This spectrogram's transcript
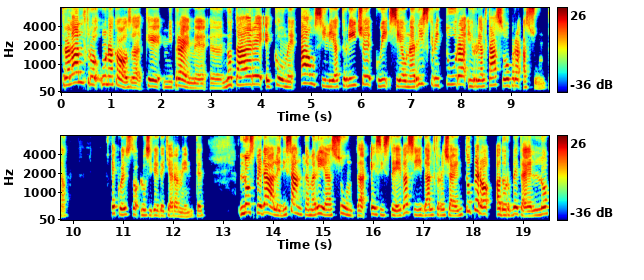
Tra l'altro una cosa che mi preme eh, notare è come ausiliatrice qui sia una riscrittura in realtà sopra assunta e questo lo si vede chiaramente. L'ospedale di Santa Maria Assunta esisteva sì dal 300, però ad Orbetello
